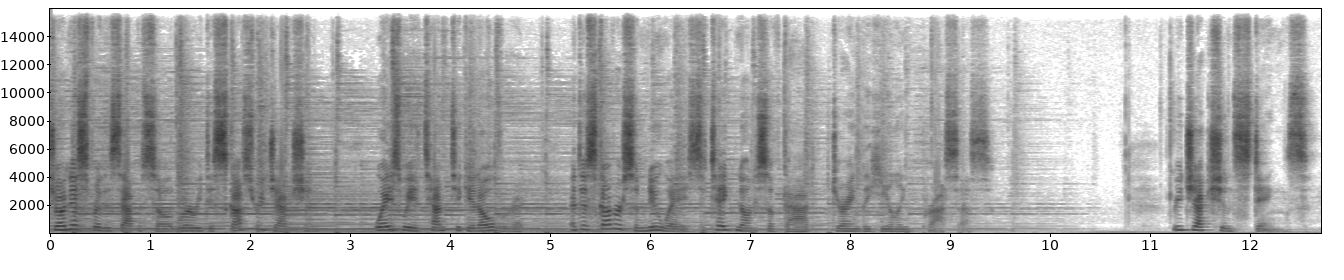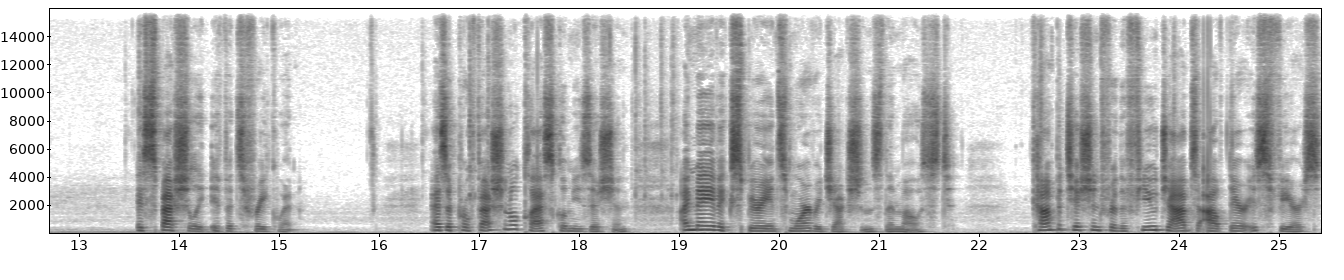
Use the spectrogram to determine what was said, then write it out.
Join us for this episode where we discuss rejection, ways we attempt to get over it, and discover some new ways to take notice of God during the healing process. Rejection stings, especially if it's frequent. As a professional classical musician, I may have experienced more rejections than most. Competition for the few jobs out there is fierce,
